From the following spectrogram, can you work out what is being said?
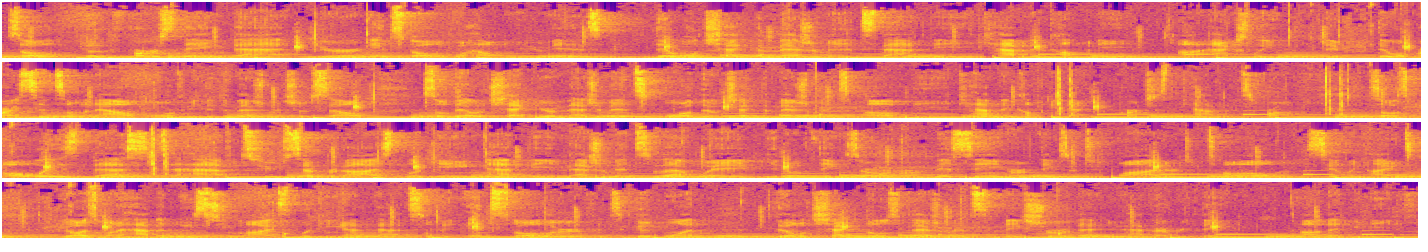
So the first thing that your installer will help you is they will check the measurements that the cabinet company uh, actually, they, they will probably send someone out or if you did the measurements yourself. So they'll check your measurements or they'll check the measurements of the cabinet company that So it's always best to have two separate eyes looking at the measurements so that way, you know, things are, are missing or things are too wide or too tall or the ceiling height. You always want to have at least two eyes looking at that. So the installer, if it's a good one, they'll check those measurements to make sure that you have everything uh, that you need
